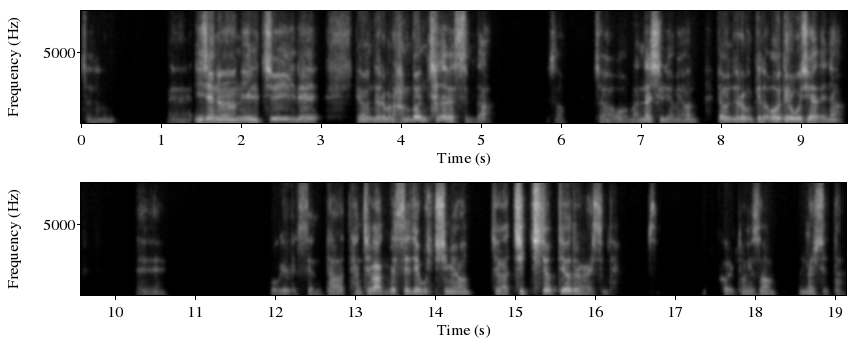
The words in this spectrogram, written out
저는 예, 이제는 일주일에 회원 여러분 한 번 찾아뵙습니다. 그래서 저하고 만나시려면 회원 여러분께서 어디로 오셔야 되냐? 예, 고객센터 단체방 메시지에 오시면 제가 직접 뛰어들어가 있습니다. 그걸 통해서 만날 수 있다.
